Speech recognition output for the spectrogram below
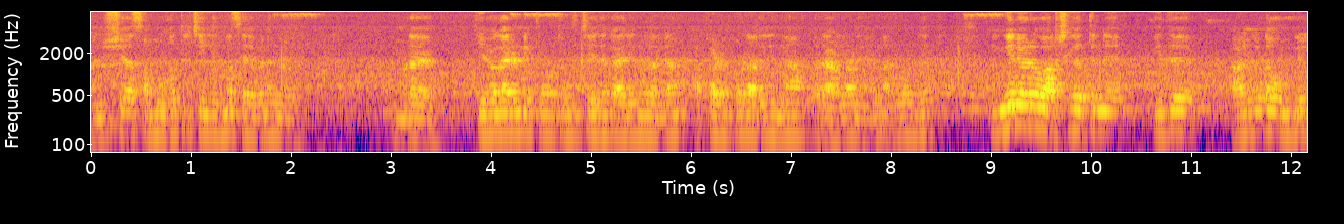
മനുഷ്യ സമൂഹത്തിൽ ചെയ്യുന്ന സേവനങ്ങളും നമ്മുടെ ജീവകാരുണ്യ പ്രവർത്തനത്തിൽ ചെയ്ത കാര്യങ്ങളെല്ലാം അപ്പോഴപ്പോൾ അറിയുന്ന ഒരാളാണ് ഞാൻ. അതുകൊണ്ട് ഇങ്ങനെ ഒരു വാർഷികത്തിന് ഇത് ആളുകളുടെ മുമ്പിൽ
